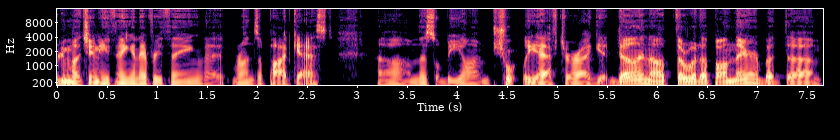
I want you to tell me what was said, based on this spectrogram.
pretty much anything and everything that runs a podcast. Um, this will be on shortly after I get done. I'll throw it up on there. But um,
